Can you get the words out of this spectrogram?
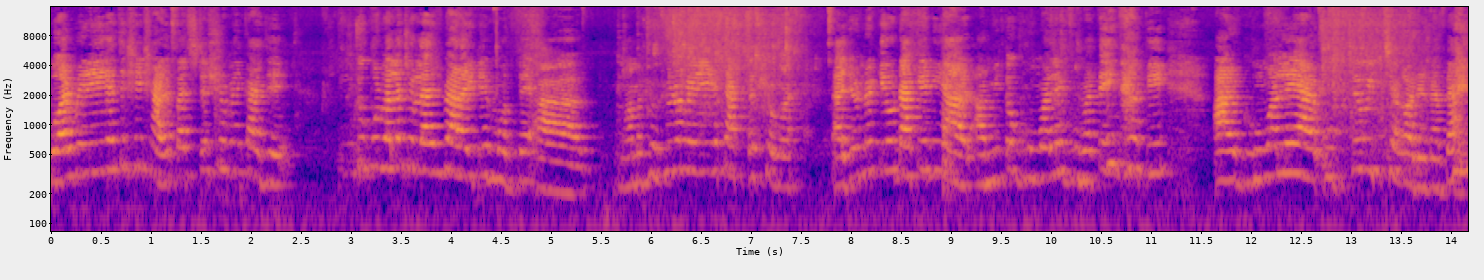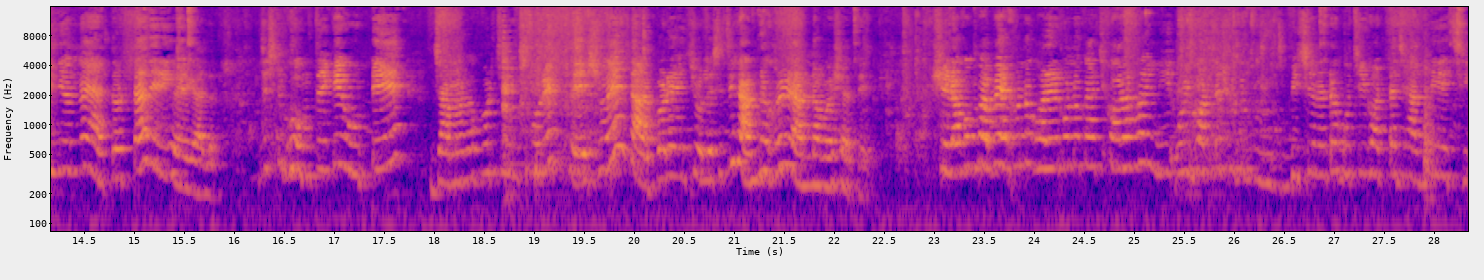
বর বেরিয়ে গেছে সেই সাড়ে পাঁচটার সময় কাজে। দুপুরবেলা চলে আসবে আড়াইটের মধ্যে, আর আমার শ্বশুরও বেরিয়ে গেছে আটটার সময়। তাই জন্য কেউ ডাকেনি, আর আমি তো ঘুমালে ঘুমাতেই থাকি, আর ঘুমালে আর উঠতেও ইচ্ছা করে না, তাই জন্য এতটা দেরি হয়ে গেল। জাস্ট ঘুম থেকে উঠে জামা কাপড় চেঞ্জ করে ফ্রেশ হয়ে তারপরে চলে এসেছি রান্নাঘরে রান্না বসাতে। সেরকম ভাবে এখনও ঘরের কোনো কাজ করা হয়নি, ওই ঘরটা শুধু বিছানাটা গুছিয়ে ঘরটা ঝাঁট দিয়েছি।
